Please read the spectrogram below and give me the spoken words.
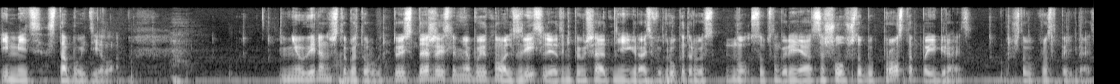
иметь с тобой дело. Не уверен, что готовы. То есть, даже если у меня будет ноль зрителей, это не помешает мне играть в игру, которую, ну, собственно говоря, я зашел, чтобы просто поиграть. Чтобы просто поиграть.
